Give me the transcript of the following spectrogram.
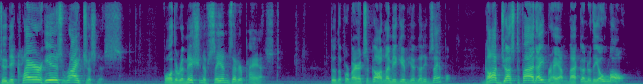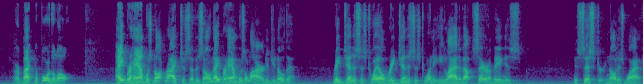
to declare his righteousness for the remission of sins that are past through the forbearance of God. Let me give you a good example. God justified Abraham back under the old law, or back before the law. Abraham was not righteous of his own. Abraham was a liar. Did you know that? Read Genesis 12, read Genesis 20. He lied about Sarah being his, his sister, not his wife.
